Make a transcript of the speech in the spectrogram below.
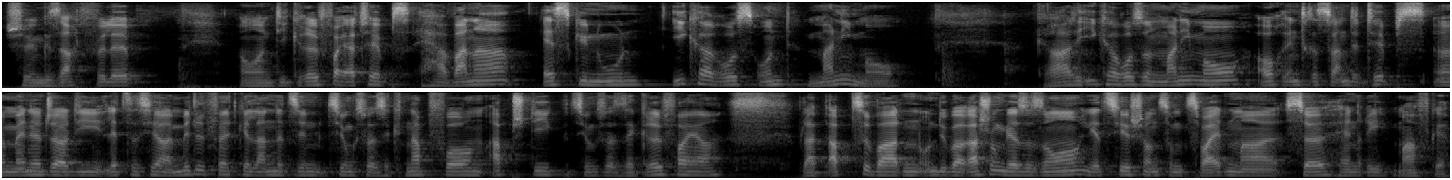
Schön gesagt, Philipp. Und die Grillfeiertipps Havanna, Eskenun, Icarus und Manimo. Gerade Icarus und Manimo, auch interessante Tipps. Äh, Manager, die letztes Jahr im Mittelfeld gelandet sind, beziehungsweise knapp vorm Abstieg, beziehungsweise der Grillfeier. Bleibt abzuwarten. Und Überraschung der Saison, jetzt hier schon zum zweiten Mal Sir Henry Mafke.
